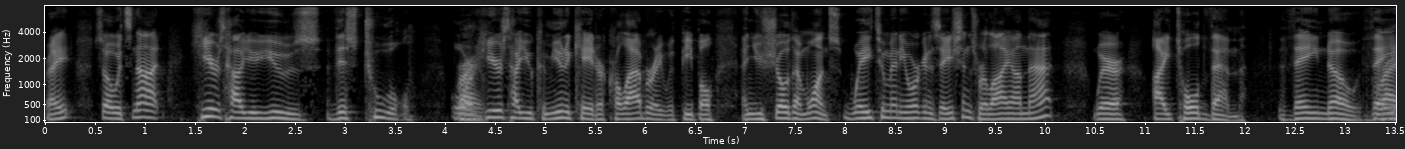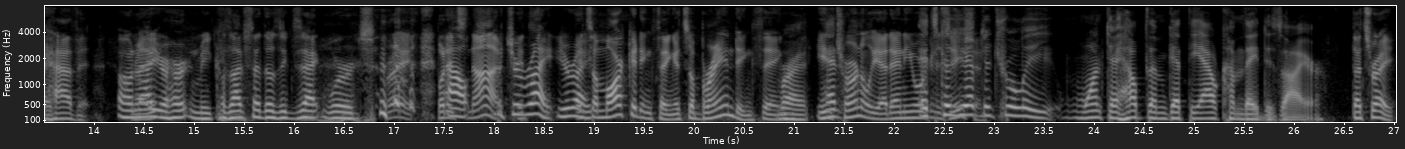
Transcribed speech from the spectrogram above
right so it's not here's how you use this tool or Right. here's how you communicate or collaborate with people and you show them once way too many organizations rely on that where i told them they know they Right. have it Oh, now you're hurting me because I've said those exact words. right but it's Ouch. not But you're It's- right. You're right. it's a marketing thing it's a branding thing Right. And internally at any organization. It's because you have to truly want to help them get the outcome they desire. that's right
